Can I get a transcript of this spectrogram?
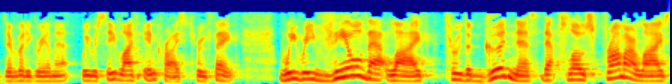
Does everybody agree on that? We receive life in Christ through faith. We reveal that life through the goodness that flows from our lives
